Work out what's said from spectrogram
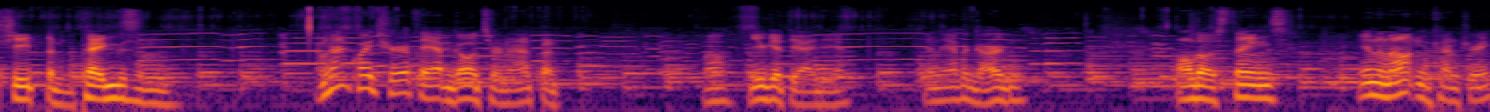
sheep and pigs and I'm not quite sure if they have goats or not, but well, you get the idea. And they have a garden. All those things in the mountain country.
